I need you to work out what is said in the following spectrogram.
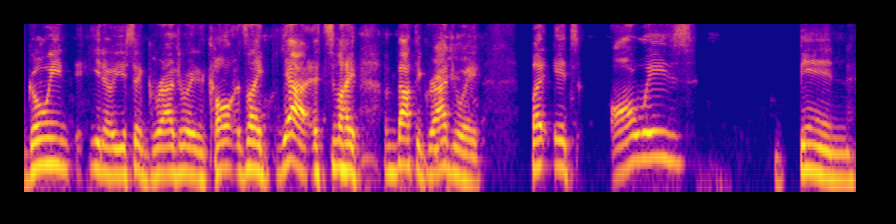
going, you know, you said graduating call. It's like, yeah, it's like I'm about to graduate, but it's always been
